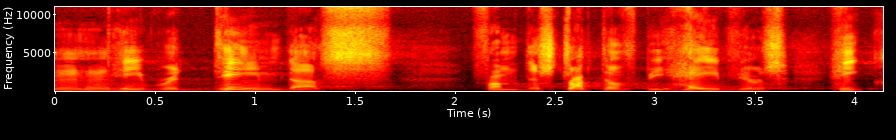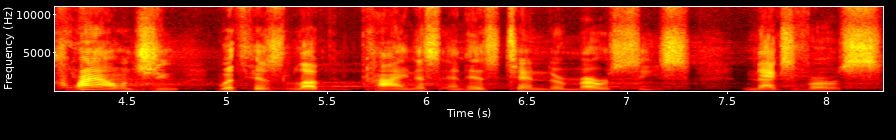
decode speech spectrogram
Mm-hmm. He redeemed us from destructive behaviors. He crowns you with his loving kindness and his tender mercies. Next verse.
